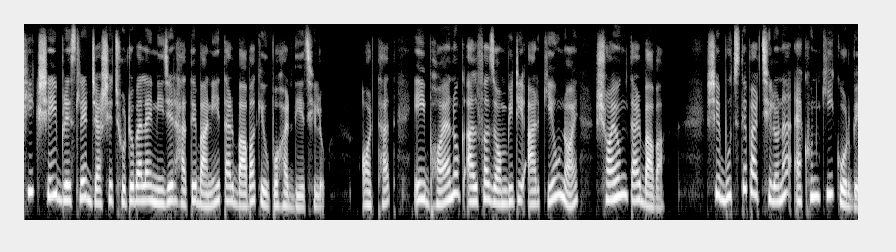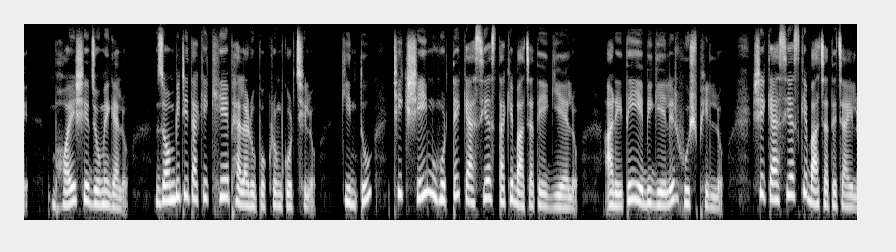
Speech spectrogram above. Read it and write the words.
ঠিক সেই ব্রেসলেট যা সে ছোটবেলায় নিজের হাতে বানিয়ে তার বাবাকে উপহার দিয়েছিল। অর্থাৎ এই ভয়ানক আলফা জম্বিটি আর কেউ নয়, স্বয়ং তার বাবা। সে বুঝতে পারছিল না এখন কি করবে, ভয়ে সে জমে গেল। জম্বিটি তাকে খেয়ে ফেলার উপক্রম করছিল, কিন্তু ঠিক সেই মুহূর্তে ক্যাসিয়াস তাকে বাঁচাতে এগিয়ে এলো। আর এতেই এবিগেলের হুশ ফিরল। সে ক্যাসিয়াসকে বাঁচাতে চাইল,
